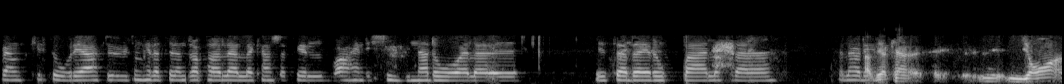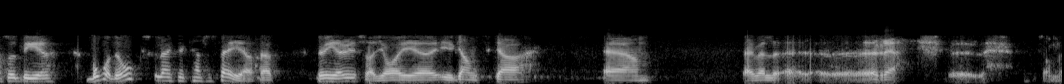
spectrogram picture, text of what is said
svensk historia, att du liksom hela tiden drar paralleller kanske till vad hände i Kina då eller i, i södra Europa eller sådär? Eller har du... alltså jag kan, ja, alltså det, både och skulle jag kanske säga. För att nu är det ju så att jag är, är ganska, eh, jag är väl eh, rätt eh, liksom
